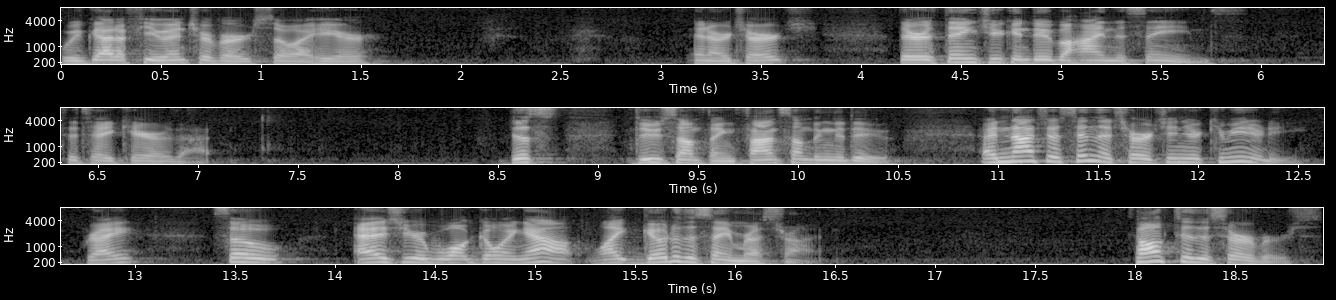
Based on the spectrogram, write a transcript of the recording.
We've got a few introverts, so I hear, in our church. There are things you can do behind the scenes to take care of that. Just do something, find something to do. And not just in the church, in your community, right? So, as you're going out, like, go to the same restaurant. Talk to the servers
